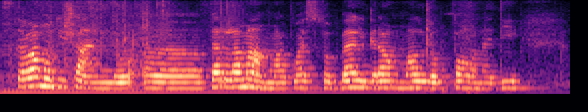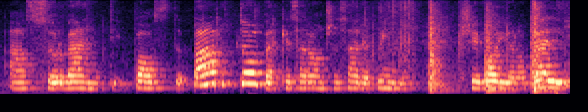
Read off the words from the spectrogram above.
Stavamo dicendo eh, per la mamma questo bel gran malloppone di assorbenti post parto perché sarà un cesareo quindi ci vogliono belli,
